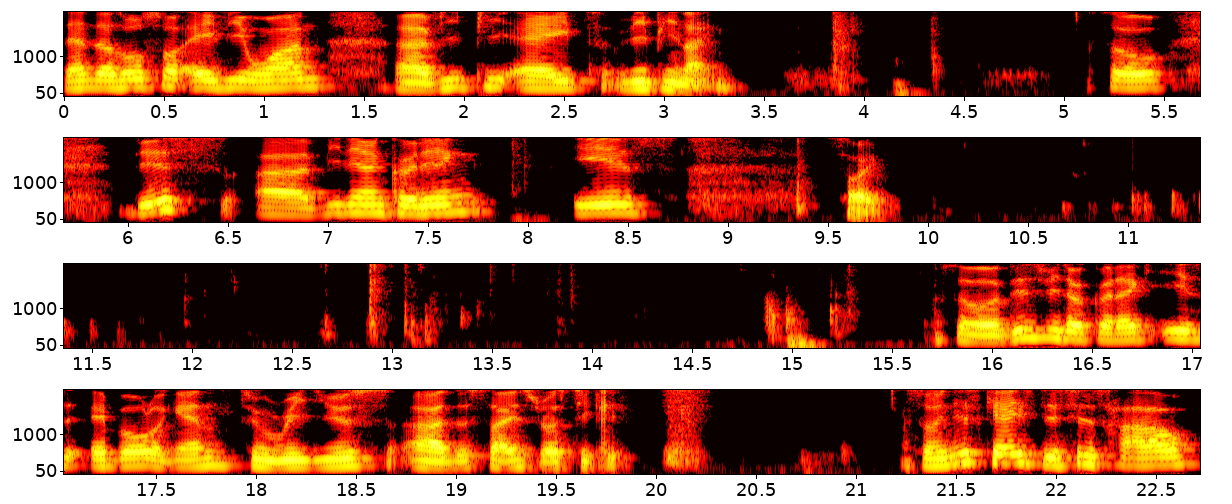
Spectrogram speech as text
Then there's also AV1, uh, VP8, VP9. So this uh, video encoding is, sorry. So this video codec is able again to reduce uh, the size drastically. So in this case, this is how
